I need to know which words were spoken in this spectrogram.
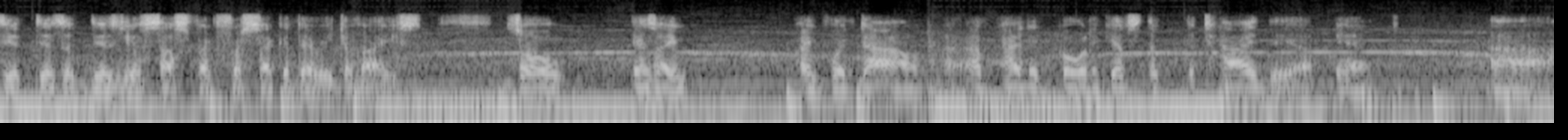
there's, a, there's your suspect for secondary device. So, as I I went down, I'm kind of going against the, the tide there, and uh,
